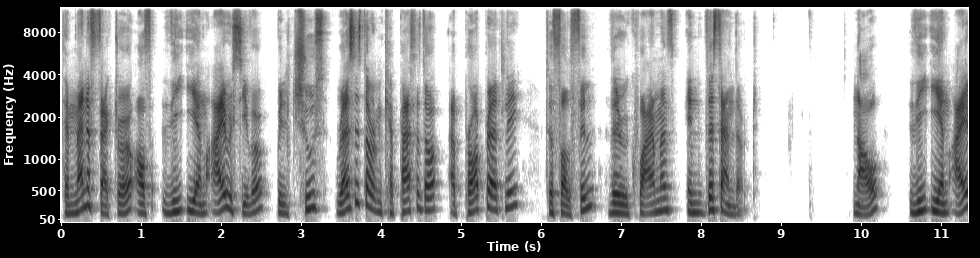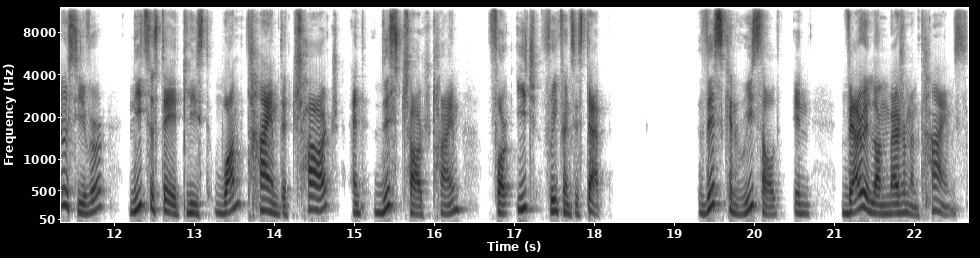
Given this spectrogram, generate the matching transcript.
the manufacturer of the EMI receiver will choose resistor and capacitor appropriately to fulfill the requirements in the standard. Now, the EMI receiver needs to stay at least one time the charge and discharge time for each frequency step. This can result in very long measurement times.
